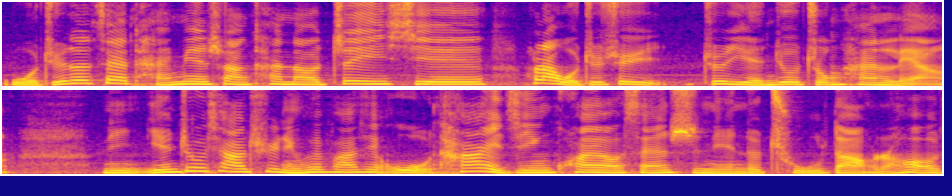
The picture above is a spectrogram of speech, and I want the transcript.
我觉得在台面上看到这一些，后来我就去就研究钟汉良。你研究下去，你会发现，哦，他已经快要三十年的出道，然后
